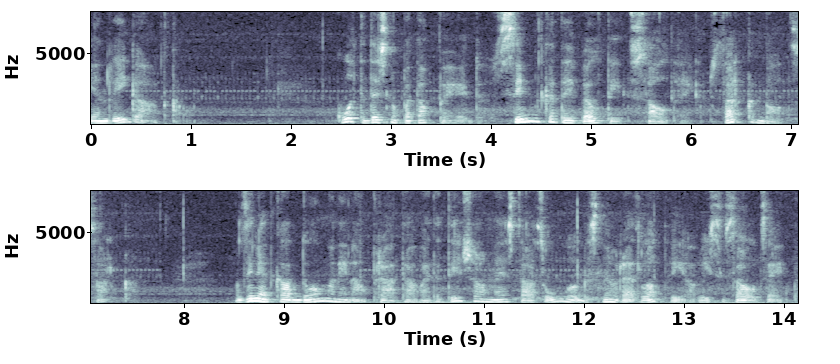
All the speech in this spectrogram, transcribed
Šodien Rīgā atkal. Ko tad es nu pat apēdu? Simtgadē veltīts saldējums, sarkanbalta sarka. Un ziniet, kāda doma man ienāk prātā, vai tad tiešām mēs tās ogas nevarētu Latvijā visas audzēt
